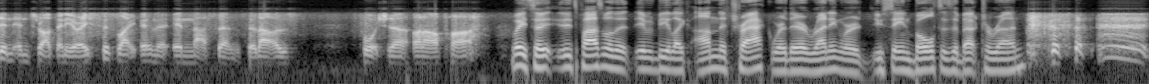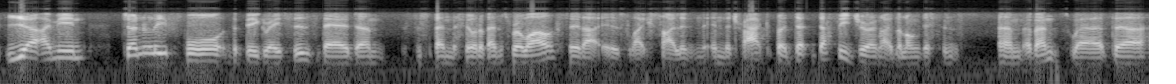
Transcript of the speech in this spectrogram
didn't interrupt any races like in in that sense. So that was fortunate on our part. Wait, so it's possible that it would be like on the track where they're running, where Usain Bolt is about to run? yeah, I mean, generally for the big races, they'd um, suspend the field events for a while, so that is like silent in, the track. But de- definitely during like the long distance um, events where the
